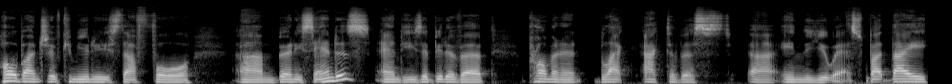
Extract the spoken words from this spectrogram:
whole bunch of community stuff for um, Bernie Sanders, and he's a bit of a prominent black activist uh, in the US. But they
